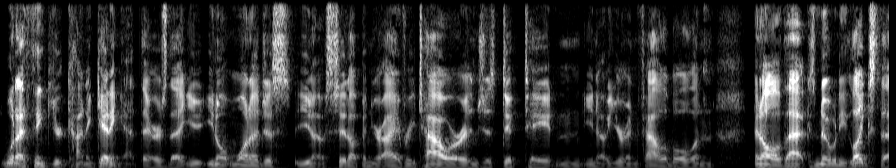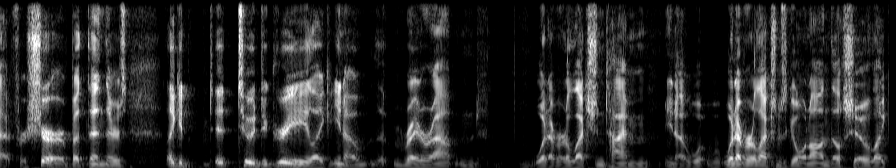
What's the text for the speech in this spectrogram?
what I think you're kind of getting at there is that you, you don't want to just you know sit up in your ivory tower and just dictate and you know you're infallible and and all of that because nobody likes that for sure. But then there's like a, it, to a degree like you know right around whatever election time you know whatever election's going on they'll show like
